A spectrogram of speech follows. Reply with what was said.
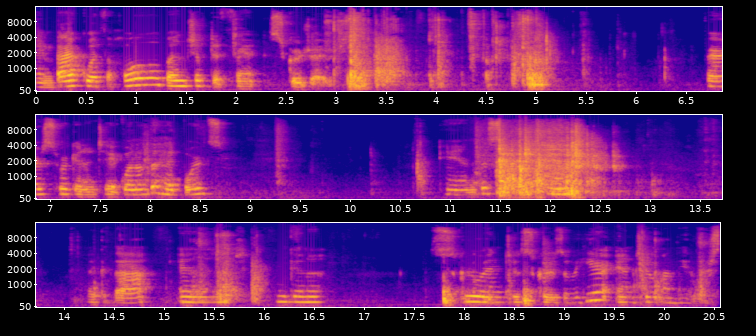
I'm back with a whole bunch of different screwdrivers. First, we're gonna take one of the headboards and this one like that and I'm gonna screw in two screws over here and two on the other side.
